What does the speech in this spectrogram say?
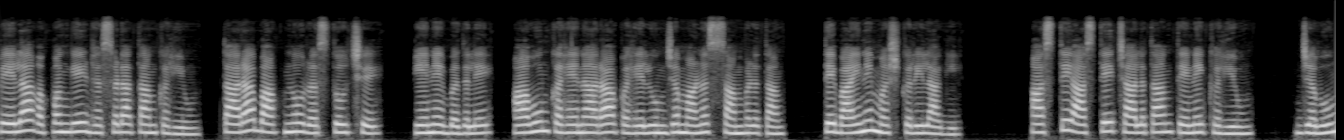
પેલા અપંગે ઢસડાતામ કહ્યું, તારા બાપનો રસ્તો છે, એને બદલે આવું કહેનારા પહેલું જ માણસ સાંભળતાં તે બાઈને મશ્કરી લાગી. આસ્તે આસ્તે ચાલતાં તેને કહ્યું, જવું,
